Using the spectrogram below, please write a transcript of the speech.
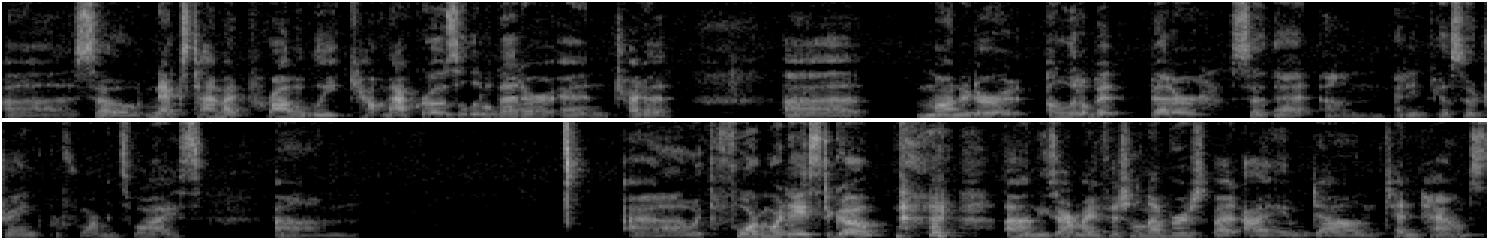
Uh, so next time I'd probably count macros a little better and try to uh, monitor it a little bit better so that um, I didn't feel so drained performance-wise. With four more days to go. um, these aren't my official numbers, but I am down 10 pounds.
